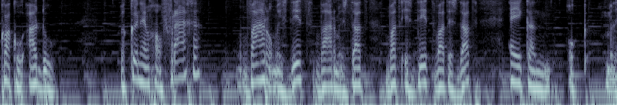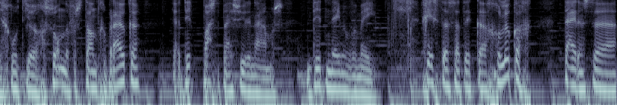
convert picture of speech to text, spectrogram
Kwaku Adu. We kunnen hem gewoon vragen. Waarom is dit? Waarom is dat? Wat is dit? Wat is dat? En je kan ook met goed je gezonde verstand gebruiken. Ja, dit past bij Surinamers. Dit nemen we mee. Gisteren zat ik eh, gelukkig tijdens eh,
